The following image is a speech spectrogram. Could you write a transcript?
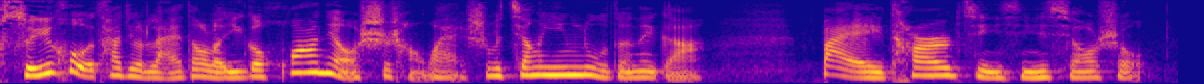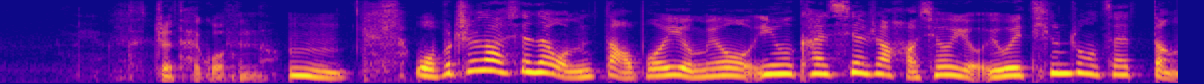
随后他就来到了一个花鸟市场外，是不是江阴路的那个啊摆摊儿进行销售？这太过分了。嗯，我不知道现在我们导播有没有，因为看线上好像有一位听众在等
